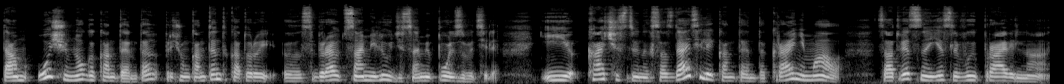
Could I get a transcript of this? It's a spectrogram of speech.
Там очень много контента, причем контента, который э, собирают сами люди, сами пользователи. И качественных создателей контента крайне мало. Соответственно, если вы правильно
